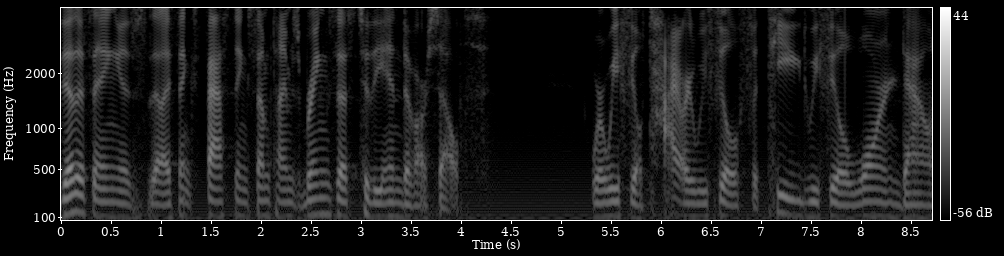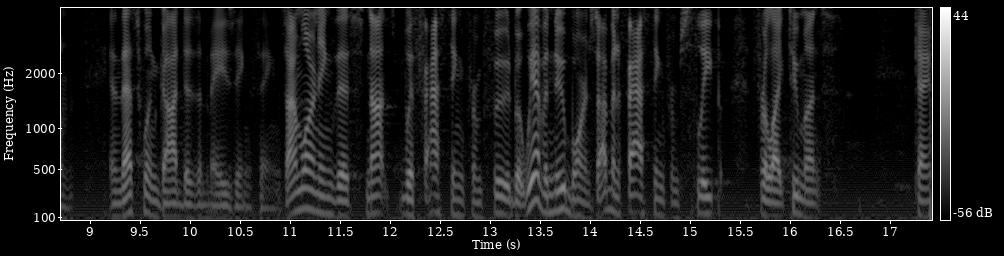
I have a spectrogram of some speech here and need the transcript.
The other thing is that I think fasting sometimes brings us to the end of ourselves, where we feel tired, we feel fatigued, we feel worn down. And that's when God does amazing things. I'm learning this not with fasting from food, but we have a newborn, so I've been fasting from sleep for like two months. Okay?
